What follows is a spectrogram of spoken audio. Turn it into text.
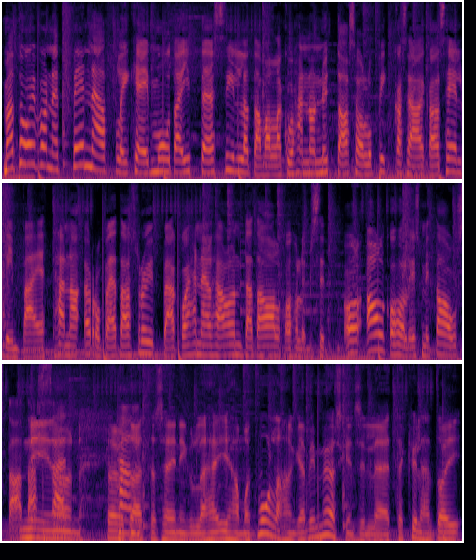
Mä toivon, että Ben Affleck ei muuta itseä sillä tavalla, kun hän on nyt taas ollut pikkasen aikaa selvinpäin, että hän rupeaa taas ryyppää, kun hänellä on tätä alkoholismi, alkoholismitaustaa niin tässä. on. Toivotaan, hän... että se ei niinku lähde ihan, mutta mullahan kävi myöskin silleen, että kyllähän toi,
